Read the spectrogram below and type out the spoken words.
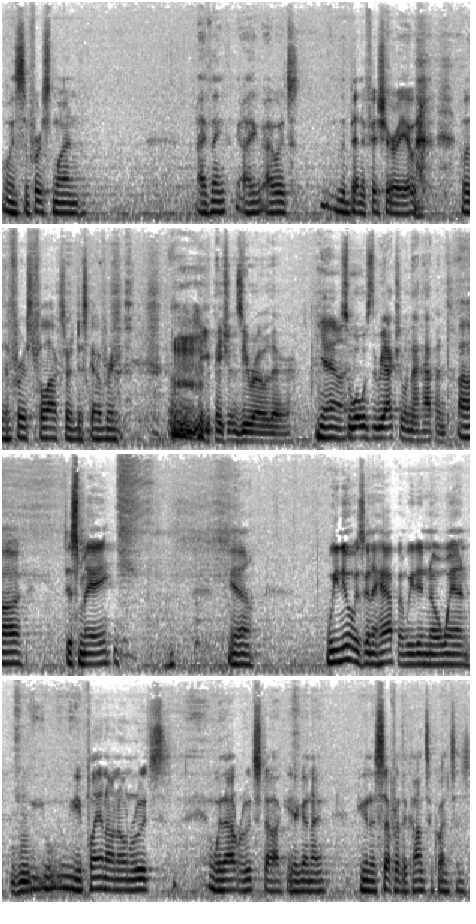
Was the first one i think i, I was the beneficiary of, of the first phylloxera discovery you patient zero there. yeah So, what was the reaction when that happened? Uh, dismay. yeah. We knew it was going to happen. We didn't know when. You, you plant on own roots without rootstock, you're going to you're going to suffer the consequences.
